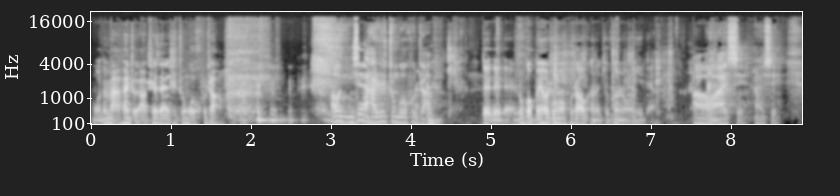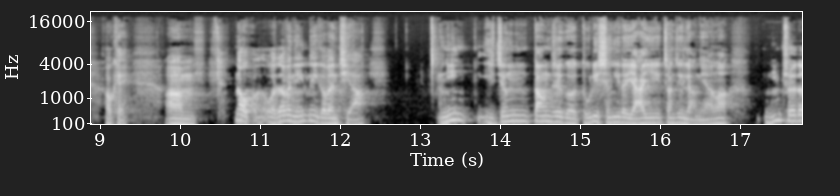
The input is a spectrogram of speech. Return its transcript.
我的麻烦主要是在是中国护照。哦，你现在还是中国护照？对对对，如果没有中国护照，我可能就更容易一点。哦，I see，I see，OK。嗯，那我我再问您那个问题啊，您已经当这个独立行医的牙医将近两年了，您觉得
